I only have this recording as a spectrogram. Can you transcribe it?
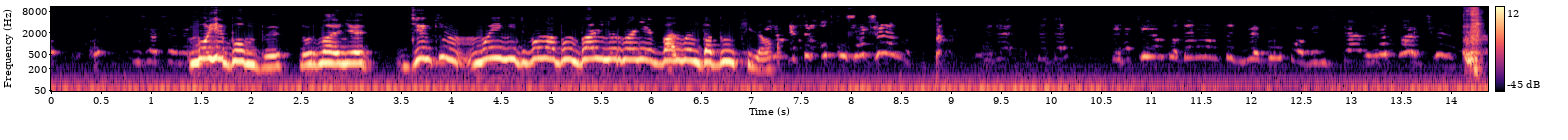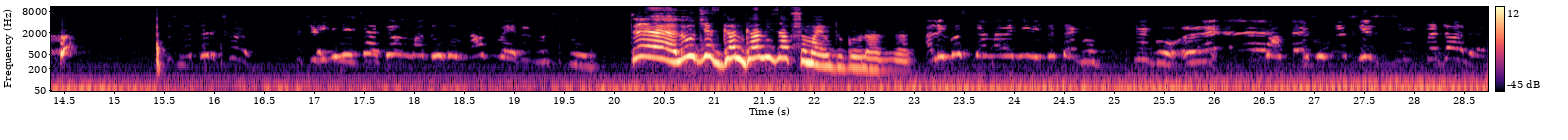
od, na... moje bomby, normalnie, dzięki moimi dwoma bombami normalnie walłem double killa. Jestem odkurzaczem! Przede, przede, przed chwilą pode mną coś wybuchło, więc chciałam, że to tarczy. Coś ma tarczę. Przecież I widzicie, jakie on ma długą nazwę, jeden gościu. Te, ludzie z gangami zawsze mają długą nazwę. Ale gościa nawet nie widzę tego, tego, e, czas. Też u nas jest z medalem.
